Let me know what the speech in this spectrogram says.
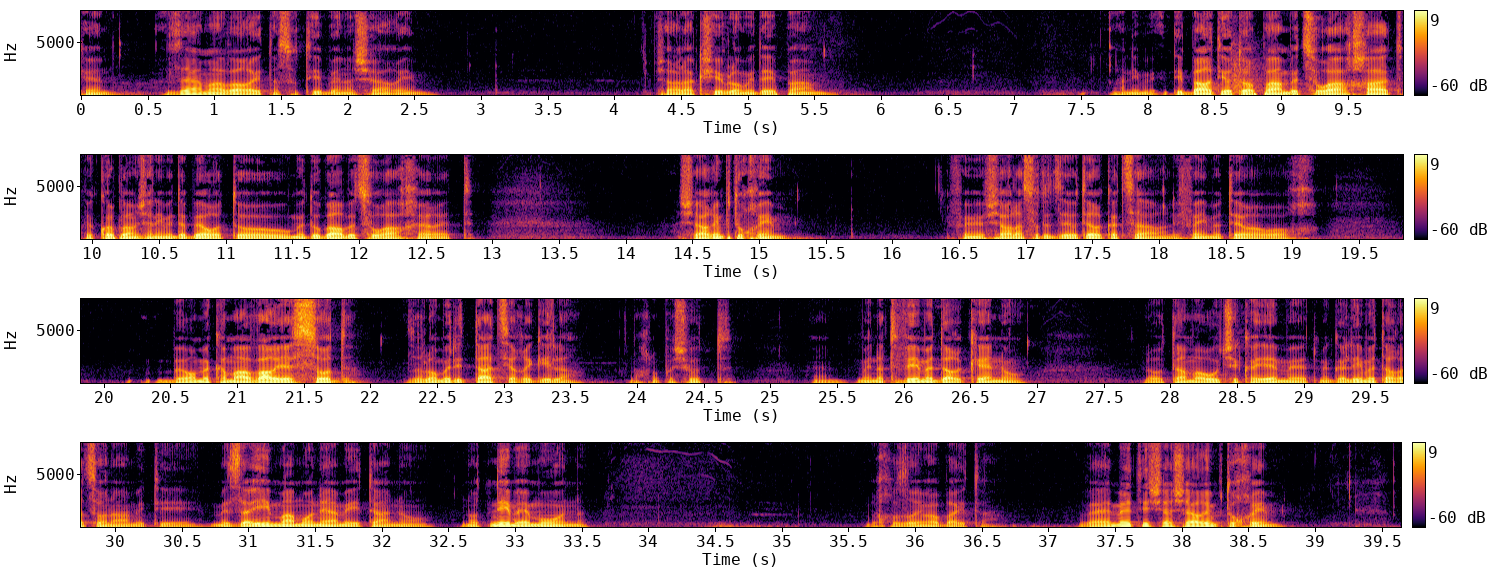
כן, זה המעבר ההתנסותי בין השערים. אפשר להקשיב לו מדי פעם. אני דיברתי אותו הפעם בצורה אחת, וכל פעם שאני מדבר אותו הוא מדובר בצורה אחרת. השערים פתוחים. לפעמים אפשר לעשות את זה יותר קצר, לפעמים יותר ארוך. בעומק המעבר יש סוד, זו לא מדיטציה רגילה. אנחנו פשוט כן, מנתבים את דרכנו לאותה מהות שקיימת, מגלים את הרצון האמיתי, מזהים מה מונע מאיתנו, נותנים אמון וחוזרים הביתה. והאמת היא שהשערים פתוחים,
